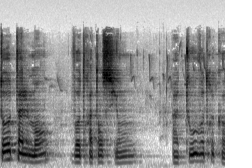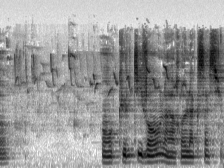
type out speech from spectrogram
totalement votre attention à tout votre corps en cultivant la relaxation.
